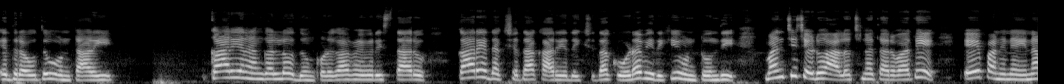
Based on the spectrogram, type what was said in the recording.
ఎదురవుతూ ఉంటాయి. కార్యరంగంలో దుంకుడుగా వివరిస్తారు. కార్యదక్షత కార్యదీక్షత కూడా వీరికి ఉంటుంది. మంచి చెడు ఆలోచన తర్వాతే ఏ పనినైనా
